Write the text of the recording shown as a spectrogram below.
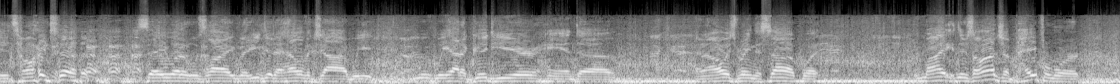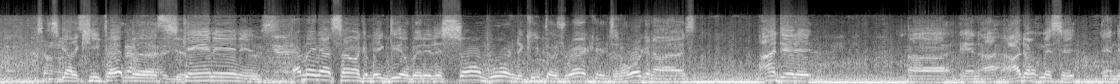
it's hard to say what it was like. But he did a hell of a job. We we, we had a good year, and uh, and I always bring this up, but my there's a bunch of paperwork that you got to keep up with, scanning, and that may not sound like a big deal, but it is so important to keep those records and organized. I did it, uh, and I, I don't miss it. And,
